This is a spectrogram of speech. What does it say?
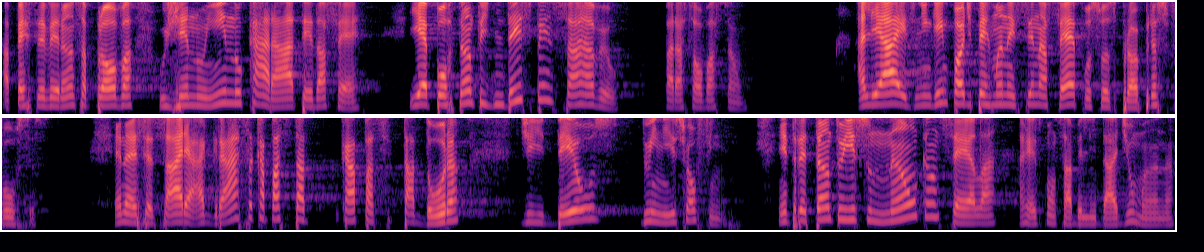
A perseverança prova o genuíno caráter da fé e é, portanto, indispensável para a salvação. Aliás, ninguém pode permanecer na fé por suas próprias forças. É necessária a graça capacitadora de Deus do início ao fim. Entretanto, isso não cancela a responsabilidade humana,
